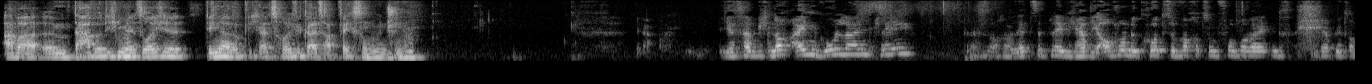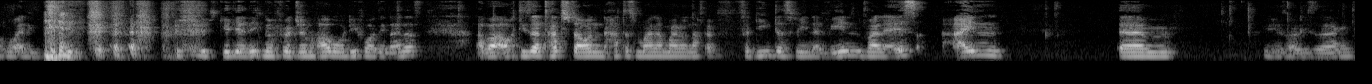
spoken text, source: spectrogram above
Aber ähm, da würde ich mir solche Dinger wirklich als häufiger als Abwechslung wünschen. Jetzt habe ich noch einen Goal-Line-Play. Das ist auch der letzte Play. Ich hatte ja auch nur eine kurze Woche zum Vorbereiten. Das heißt, ich habe jetzt auch nur eine. ich gehe ja nicht nur für Jim Harbour und die 49ers. Aber auch dieser Touchdown hat es meiner Meinung nach verdient, dass wir ihn erwähnen, weil er ist ein, ähm, wie soll ich sagen,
